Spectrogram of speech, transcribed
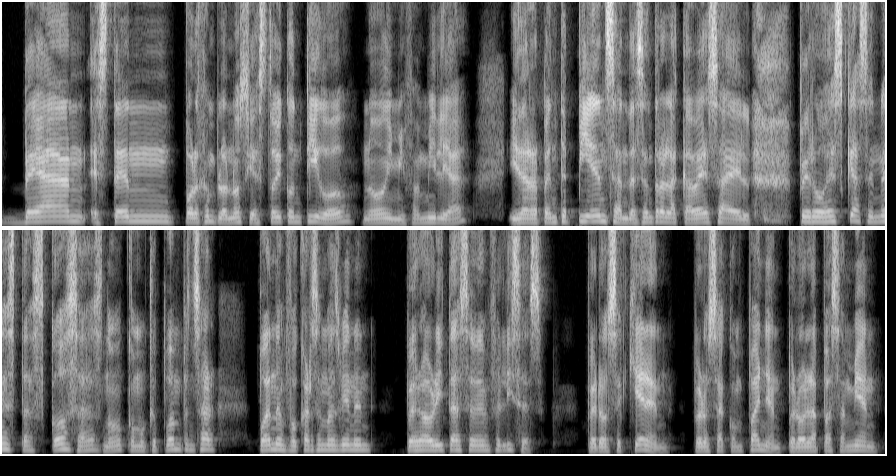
vean, estén, por ejemplo, ¿no? Si estoy contigo, ¿no? Y mi familia, y de repente piensan, les entra la cabeza el, pero es que hacen estas cosas, ¿no? Como que pueden pensar, pueden enfocarse más bien en, pero ahorita se ven felices, pero se quieren, pero se acompañan, pero la pasan bien,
